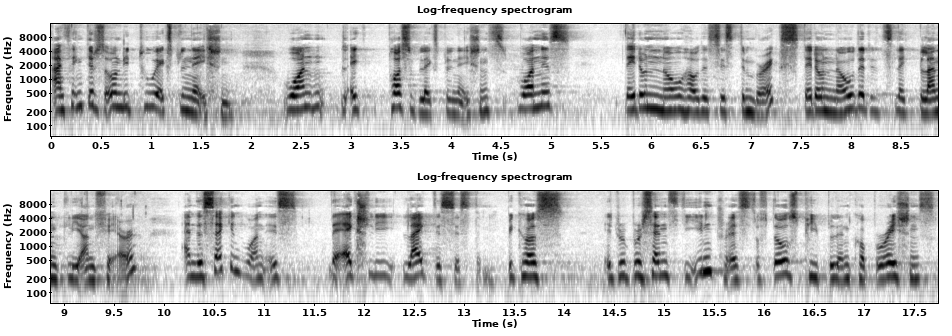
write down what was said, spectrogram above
I think there's only two explanations. One, like, possible explanations. One is they don't know how the system works. They don't know that it's like bluntly unfair. And the second one is they actually like the system because it represents the interests of those people and corporations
